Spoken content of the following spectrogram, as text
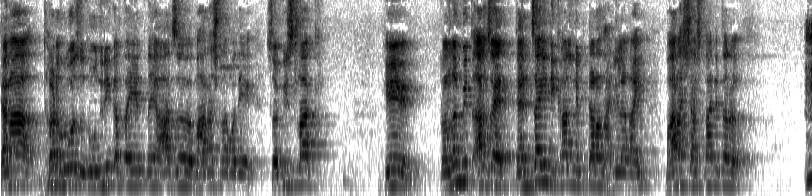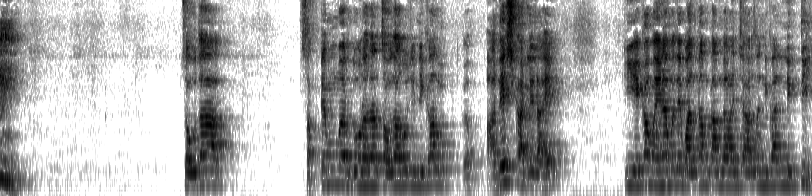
त्यांना धड रोज नोंदणी करता येत नाही. आज महाराष्ट्रामध्ये सव्वीस लाख हे प्रलंबित अर्ज आहेत त्यांचाही निकाल निपटारा झालेला नाही. महाराष्ट्र शासनाने तर चौदा सप्टेंबर दोन हजार चौदा रोजी निकाल आदेश काढलेला आहे की एका महिन्यामध्ये बांधकाम कामगारांचे अर्ज निकाल निघतील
